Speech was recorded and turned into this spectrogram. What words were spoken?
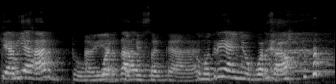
Que había harto Había guardado. harto que sacar. Como tres años guardado.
